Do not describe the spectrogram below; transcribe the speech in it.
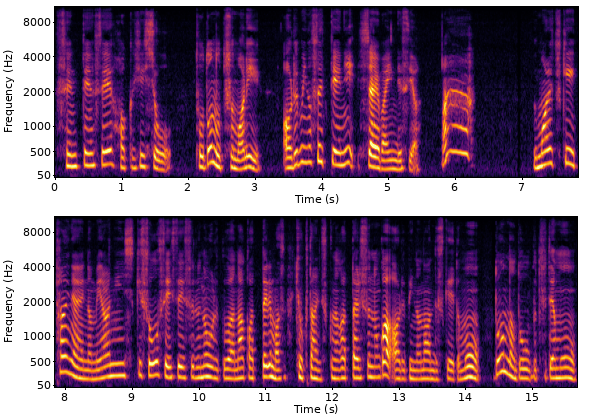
先天性白皮症とどのつまり、アルビノ設定にしちゃえばいいんですよ。生まれつき体内のメラニン色素を生成する能力がなかったり、まあ、極端に少なかったりするのがアルビノなんですけれどもどんな動物でも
